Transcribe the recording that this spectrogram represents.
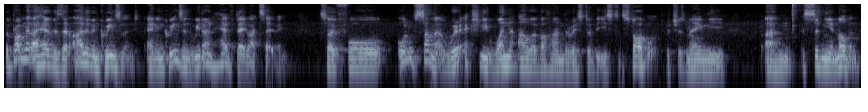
The problem that I have is that I live in Queensland, and in Queensland, we don't have daylight saving. So for all of summer, we're actually one hour behind the rest of the eastern starboard, which is mainly um, Sydney and Melbourne.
